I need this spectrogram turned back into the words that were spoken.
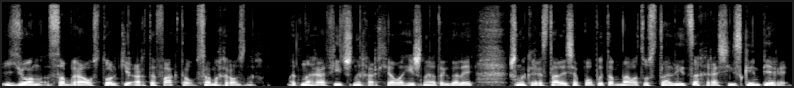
ён сабраў столькі артефактаў самых розных этнаграфічных археалагічных так далей што карысталіся попытам нават у сталіцах расійскай імперіі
